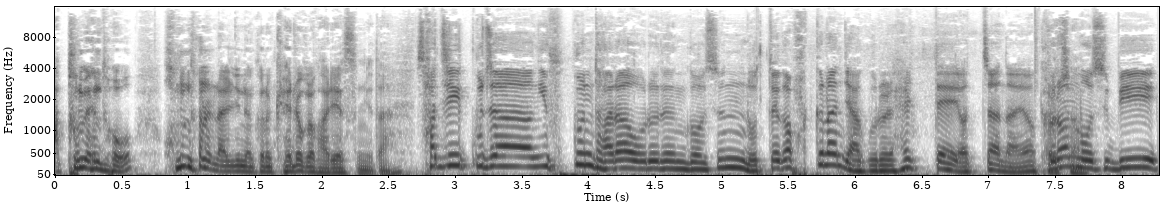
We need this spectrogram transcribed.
아프면도 홈런을 날리는 그런 괴력을 발휘했습니다. 사직구장이 후끈 달아오르는 것은 롯데가 화끈한 야구를 할 때였잖아요. 그런 그렇죠. 모습이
